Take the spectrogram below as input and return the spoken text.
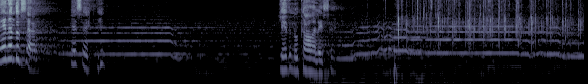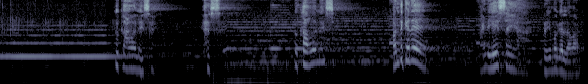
నేనెందుకు సార్? ఏసైకి లేదు నువ్వు కావాలి సార్. నువ్వు కావాలి సార్. ఎస్ నువ్వు కావాలి సార్. అందుకనే ఆయన ఏసయ్యా ప్రేమ గల్లవాడు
